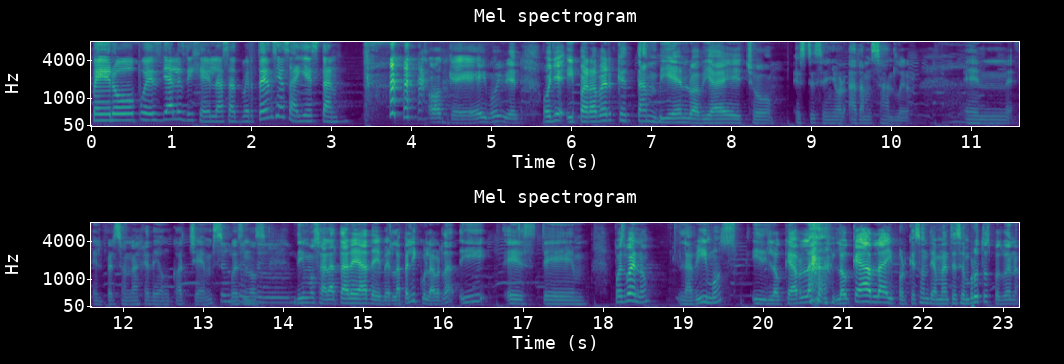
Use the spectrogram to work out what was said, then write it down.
Pero pues ya les dije, las advertencias ahí están. Ok, muy bien. Oye, y para ver qué tan bien lo había hecho este señor Adam Sandler en el personaje de Uncut Gems, pues nos dimos a la tarea de ver la película, ¿verdad? Y este, pues bueno, la vimos y lo que habla, lo que habla y por qué son diamantes en brutos, pues bueno,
